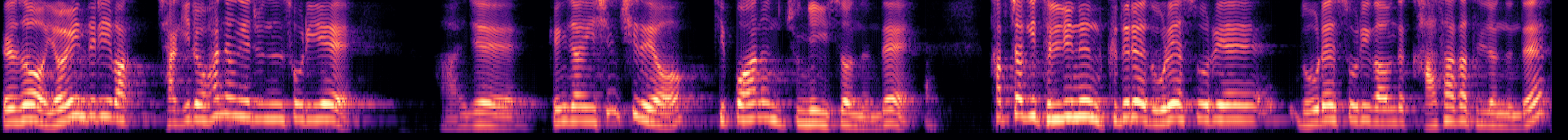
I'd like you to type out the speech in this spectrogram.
그래서 여인들이 막 자기를 환영해주는 소리에 아, 이제 굉장히 심취되어 기뻐하는 중에 있었는데 갑자기 들리는 그들의 노래소리에, 노래소리 가운데 가사가 들렸는데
